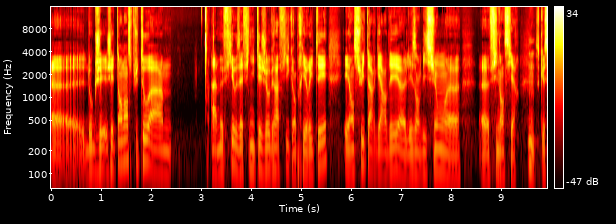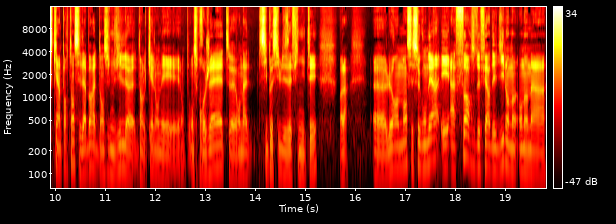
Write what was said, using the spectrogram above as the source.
Euh, donc j'ai tendance plutôt à à me fier aux affinités géographiques en priorité et ensuite à regarder euh, les ambitions euh, euh, financières. Hmm. Parce que ce qui est important, c'est d'abord être dans une ville dans laquelle on est, on, se projette, on a si possible des affinités. Voilà. le rendement c'est secondaire et à force de faire des deals, on on en a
